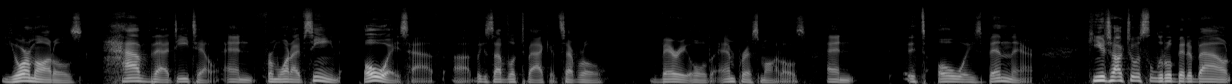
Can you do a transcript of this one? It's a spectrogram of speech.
Your models have that detail, and from what I've seen, always have uh, because I've looked back at several very old Empress models and it's always been there. Can you talk to us a little bit about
